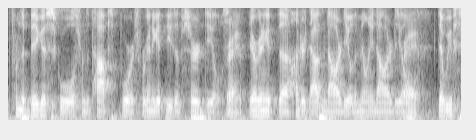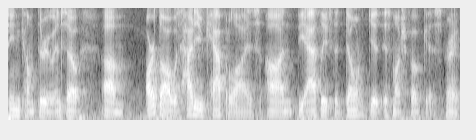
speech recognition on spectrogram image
from the biggest schools, from the top sports, we're going to get these absurd deals. Right. They're going to get the hundred thousand dollar deal, the million dollar deal Right. that we've seen come through, and so. Um, our thought was, how do you capitalize on the athletes that don't get as much focus? Right.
